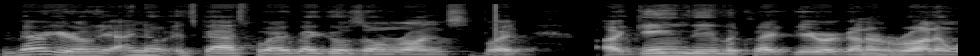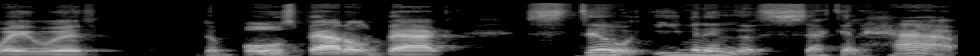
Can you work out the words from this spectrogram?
very early. I know it's basketball, everybody goes on runs, but a game they looked like they were going to run away with. The Bulls battled back. Still, even in the second half,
